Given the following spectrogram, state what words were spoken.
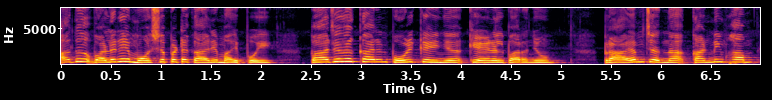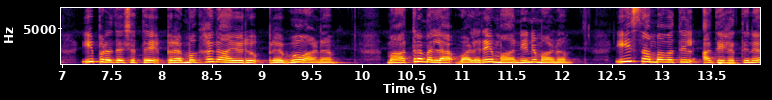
അത് വളരെ മോശപ്പെട്ട കാര്യമായിപ്പോയി. പാചകക്കാരൻ പോയിക്കഴിഞ്ഞ് കേണൽ പറഞ്ഞു പ്രായം ചെന്ന കണ്ണിംഹാം ഈ പ്രദേശത്തെ പ്രമുഖനായൊരു പ്രഭുവാണ്. മാത്രമല്ല വളരെ മാന്യനുമാണ്. ഈ സംഭവത്തിൽ അദ്ദേഹത്തിന്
